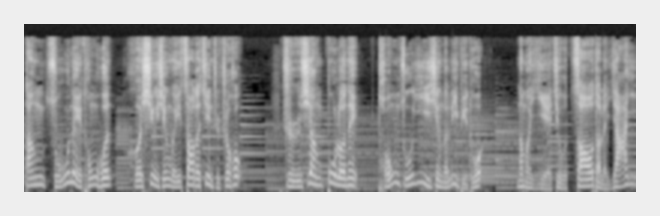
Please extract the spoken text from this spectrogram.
当族内通婚和性行为遭到禁止之后，指向部落内同族异性的利比多，那么也就遭到了压抑。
